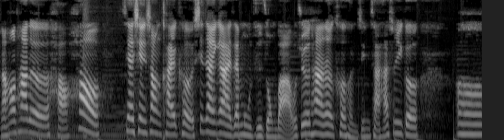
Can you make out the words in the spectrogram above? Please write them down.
然后她的好好在线上开课，现在应该还在募资中吧？我觉得她的那个课很精彩，她是一个呃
